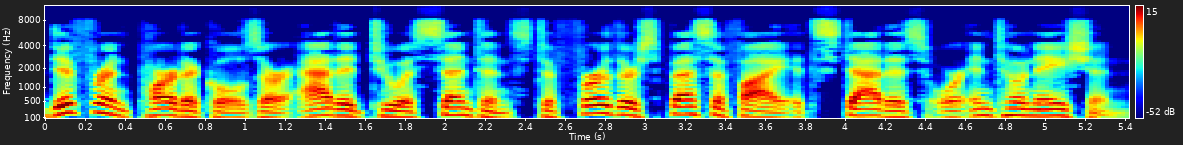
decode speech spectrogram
Different particles are added to a sentence to further specify its status or intonation.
